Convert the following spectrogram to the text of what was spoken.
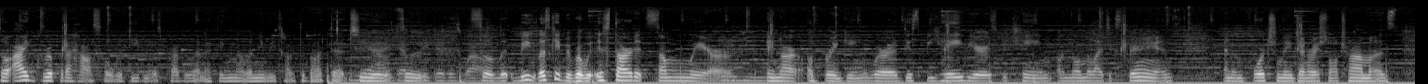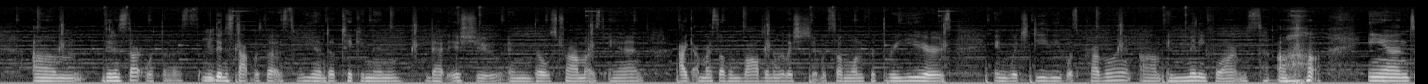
So I grew up in a household where DV was prevalent. I think Melanie, we talked about that too. Yeah, so definitely did as well. so let, we, let's keep it real. It started somewhere Mhm. in our upbringing where these behaviors became a normalized experience, and unfortunately, generational traumas um, didn't start with us. I mean, didn't stop with us. We end up taking in that issue and those traumas. And I got myself involved in a relationship with someone for three years in which DV was prevalent um, in many forms. Uh, and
